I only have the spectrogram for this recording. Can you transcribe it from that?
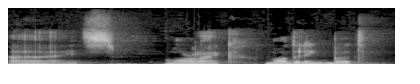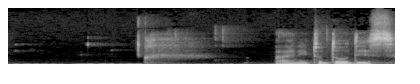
Uh, it's more like modeling but I need to do this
